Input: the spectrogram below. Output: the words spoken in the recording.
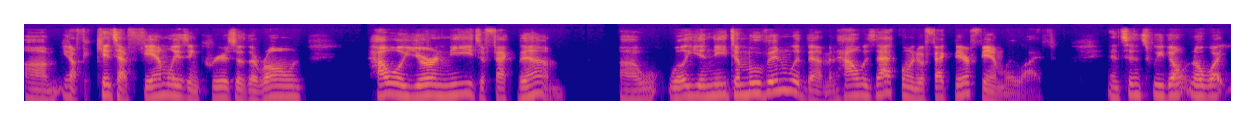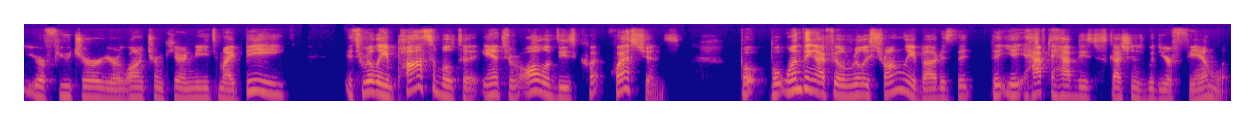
Um, you know, if your kids have families and careers of their own, how will your needs affect them? Uh, will you need to move in with them, and how is that going to affect their family life? And since we don't know what your future, or your long-term care needs might be, it's really impossible to answer all of these questions. But but one thing I feel really strongly about is that that you have to have these discussions with your family,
